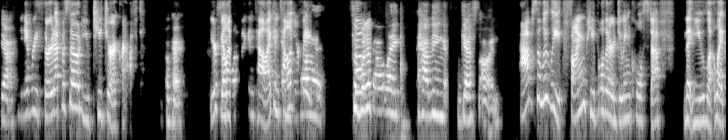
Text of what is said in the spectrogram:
Yeah. In every third episode, you teach her a craft. Okay. You're feeling so, I can tell. I can tell in your face. So, what about like having guests on? Absolutely. Find people that are doing cool stuff that you lo- like.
